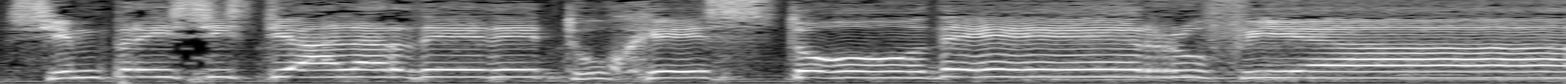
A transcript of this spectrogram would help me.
Siempre hiciste alarde de tu gesto de rufián.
